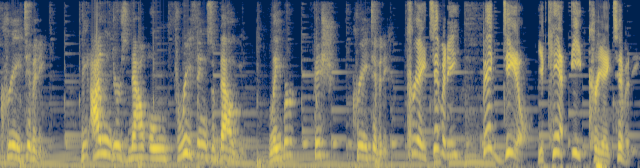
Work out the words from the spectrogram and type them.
creativity. The islanders now own three things of value labor, fish, creativity. Creativity? Big deal. You can't eat creativity.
